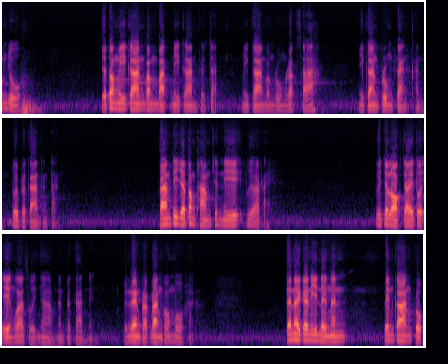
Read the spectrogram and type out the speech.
มอยู่ จะต้องมีการบำบัดมีการขจัด มีการบำรุงรักษา มีการปรุงแต่งกันด้วยประการต่างการที่จะต้องทำเช่นนี้เพื่ออะไร เพื่อจะหลอกใจตัวเองว่าสวยงามนั้นประการหนึ่ง เป็นแรงผลักดันของโมหะแต่ในกรณีหนึ่งนั้น เป็นการกรบ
